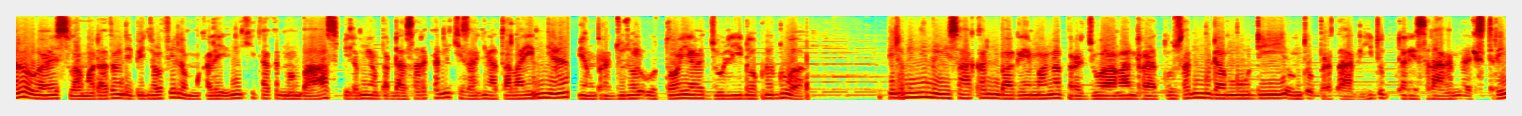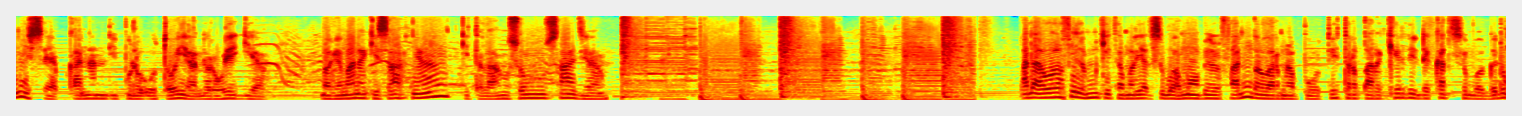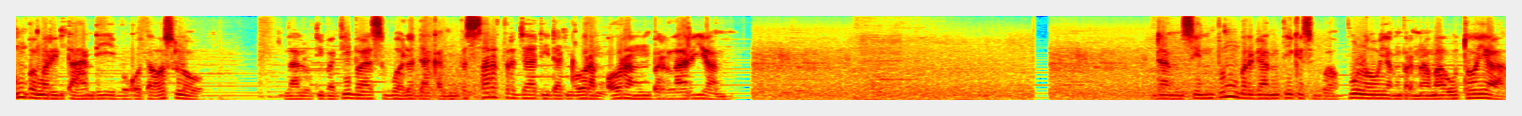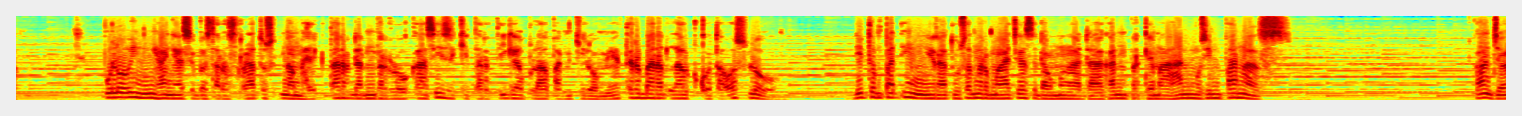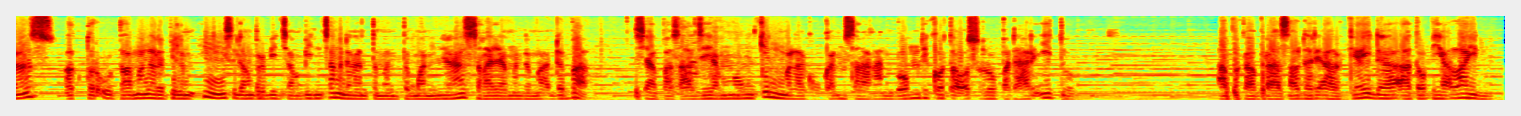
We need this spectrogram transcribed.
Halo guys, selamat datang di Pinjol Film. Kali ini kita akan membahas film yang berdasarkan kisah nyata lainnya yang berjudul Utoya Juli 22. Film ini mengisahkan bagaimana perjuangan ratusan muda-mudi untuk bertahan hidup dari serangan ekstremis sayap kanan di Pulau Utoya, Norwegia. Bagaimana kisahnya? Kita langsung saja. Pada awal film, kita melihat sebuah mobil van berwarna putih terparkir di dekat sebuah gedung pemerintahan di ibu kota Oslo. Lalu tiba-tiba sebuah ledakan besar terjadi dan orang-orang berlarian. Dan scene pun berganti ke sebuah pulau yang bernama Utoya. Pulau ini hanya sebesar 106 hektar dan berlokasi sekitar 38 km barat laut kota Oslo. Di tempat ini, ratusan remaja sedang mengadakan perkemahan musim panas. Kajas, aktor utama dari film ini sedang berbincang-bincang dengan teman-temannya seraya mendemak-debak siapa saja yang mungkin melakukan serangan bom di kota Oslo pada hari itu. Apakah berasal dari Al-Qaeda atau pihak lain?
